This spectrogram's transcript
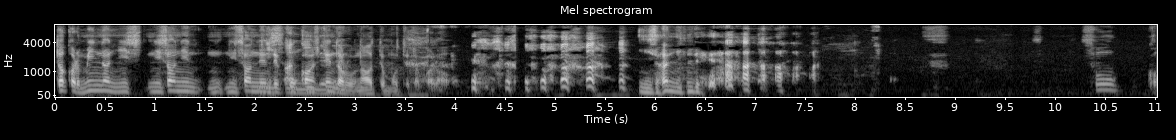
だからみんな2、2 3人、2、3年で交換してんだろうなって思ってたから。2、3人で。そうか。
